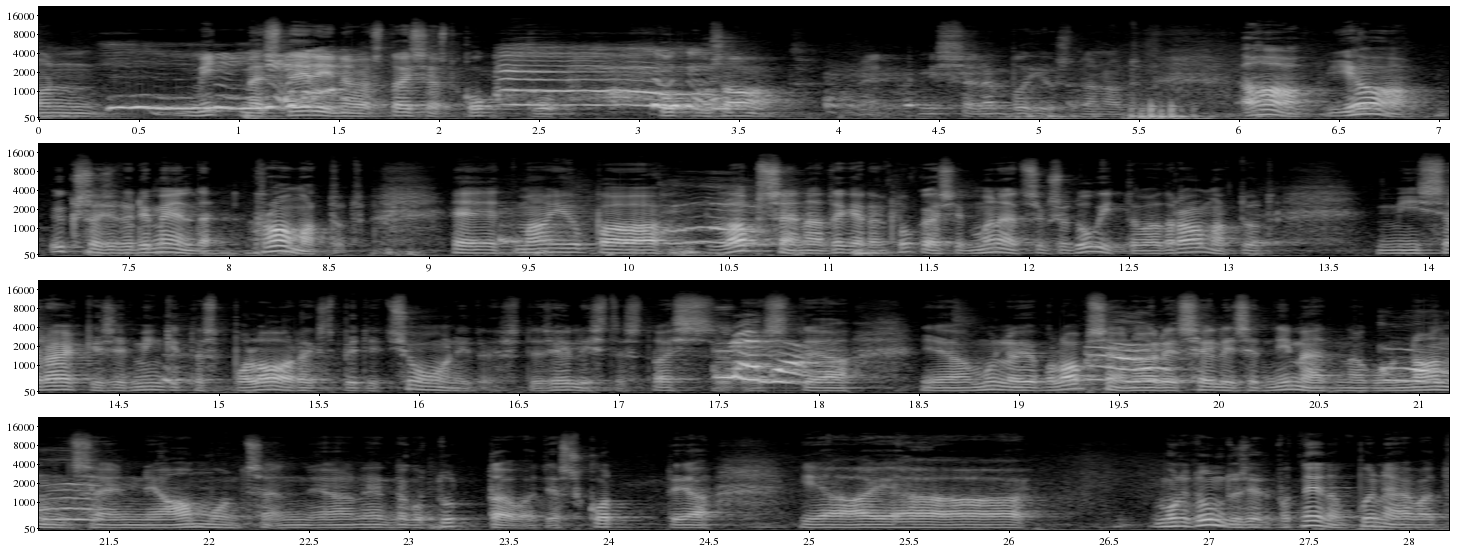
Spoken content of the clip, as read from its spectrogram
on mitmest erinevast asjast kokku, kokku saanud, mis selle on põhjustanud. Aa, jaa, üks asi tuli meelde, raamatud. et ma juba lapsena tegelikult lugesin mõned siuksed huvitavad raamatud, mis rääkisid mingitest polaarekspeditsioonidest ja sellistest asjadest ja, ja mulle juba lapsena olid sellised nimed nagu Nansen ja Amundsen ja need nagu tuttavad ja Scott ja, ja, ja mulle tundus, et vot need on põnevad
